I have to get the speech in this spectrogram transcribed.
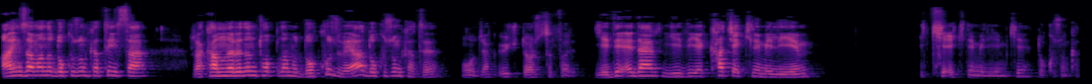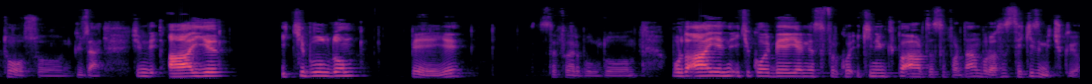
Aynı zamanda 9'un katıysa rakamlarının toplamı 9 veya 9'un katı olacak. 3, 4, 0, 7 eder. 7'ye kaç eklemeliyim? 2 eklemeliyim ki 9'un katı olsun. Güzel. Şimdi A'yı 2 buldum. B'yi 0 buldum. Burada A yerine 2 koy, B yerine 0 koy. 2'nin küpü artı 0'dan burası 8 mi çıkıyor?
